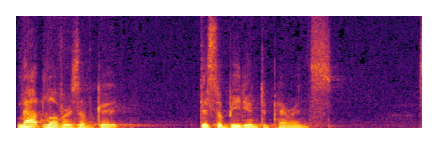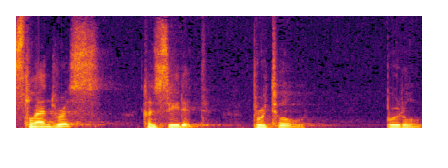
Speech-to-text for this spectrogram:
not lovers of good, disobedient to parents, slanderous, conceited, brutal, brutal?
